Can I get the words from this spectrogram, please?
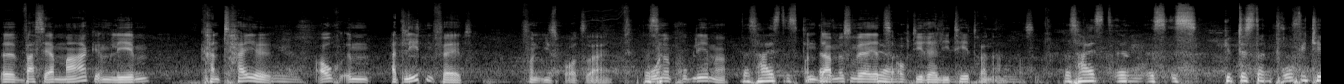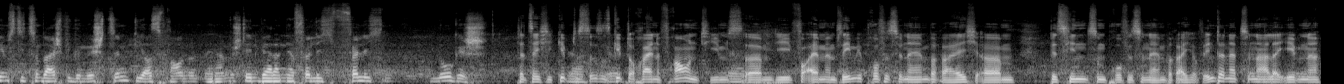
äh, was er mag im Leben, kann Teil auch im Athletenfeld von E-Sport sein. Das ohne Probleme. Das heißt, es gibt, Und da müssen wir jetzt ja. auch die Realität dran anpassen. Das heißt, ähm, es ist, gibt es dann Profiteams, die zum Beispiel gemischt sind, die aus Frauen und Männern bestehen, wäre dann ja völlig, völlig logisch. Tatsächlich gibt ja, es das. Es ja. gibt auch reine Frauenteams, ja. ähm, die vor allem im semi-professionellen Bereich ähm, bis hin zum professionellen Bereich auf internationaler Ebene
